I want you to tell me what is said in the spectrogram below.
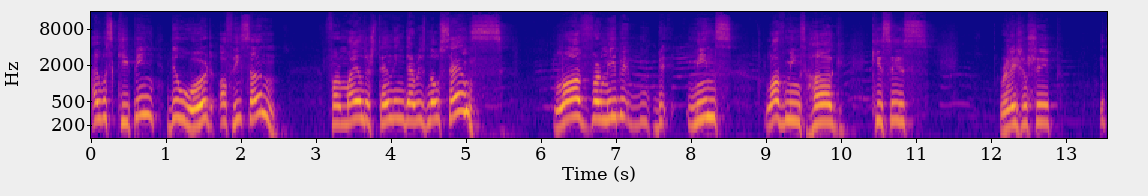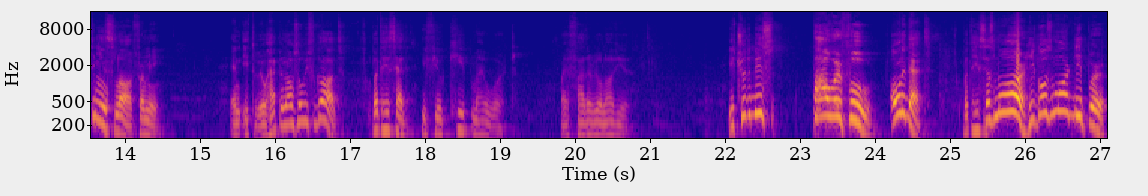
I was keeping the word of His Son? For my understanding, there is no sense. Love for me be, be, means Love means hug, kisses, relationship. It means love for me. And it will happen also with God. But he said, if you keep my word, my Father will love you. It should be powerful, only that. But he says more, he goes more deeper.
